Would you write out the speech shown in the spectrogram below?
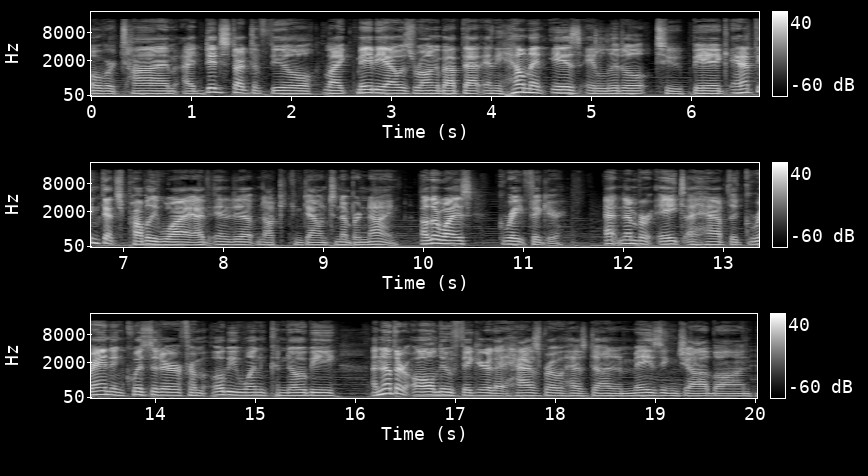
over time, I did start to feel like maybe I was wrong about that. And the helmet is a little too big. And I think that's probably why I've ended up knocking him down to number nine. Otherwise, great figure. At number eight, I have the Grand Inquisitor from Obi-Wan Kenobi. Another all-new figure that Hasbro has done an amazing job on.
